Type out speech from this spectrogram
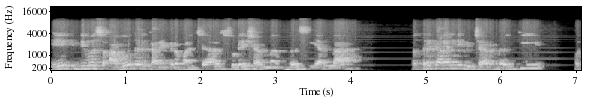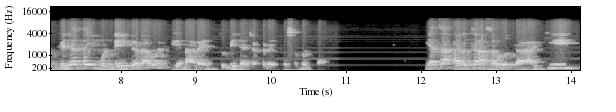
एक दिवस अगोदर कार्यक्रमाच्या सुरेश अण्णा धस यांना पत्रकारांनी विचारलं की पंकजाताई मुंडे गडावर येणार आहेत तुम्ही त्याच्याकडे कसं बघता याचा अर्थ असा होता की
